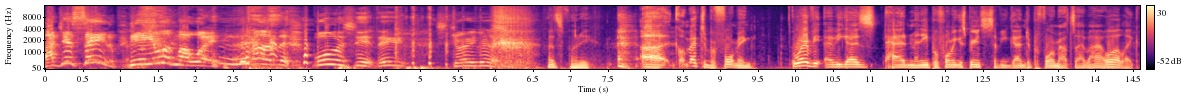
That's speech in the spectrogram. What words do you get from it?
I just seen him. He ain't even look my way. You know what I'm saying? Bullshit, nigga. Straight up. that's funny. Uh, going back to performing, where have you have you guys had many performing experiences? Have you gotten to perform outside of Iowa? Like,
